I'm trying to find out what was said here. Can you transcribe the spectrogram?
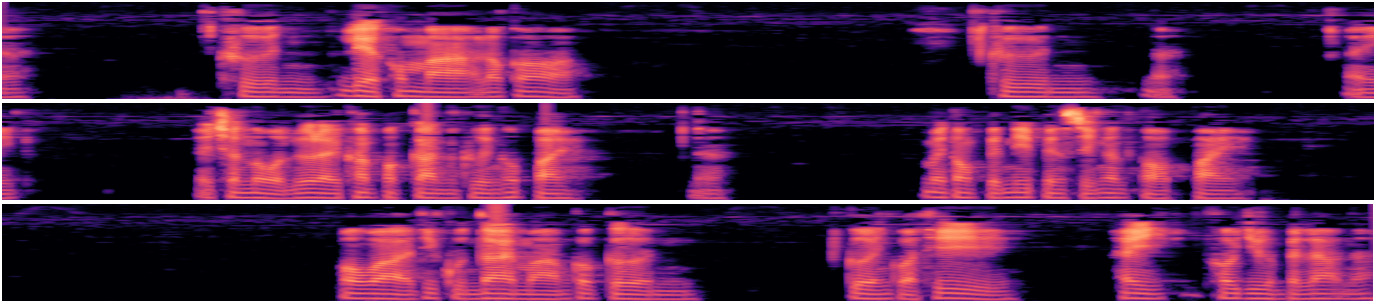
นะ คืนเรียกเขามาแล้วก็ คืนนะไอ้ไอ้โฉนดหรืออะไรค้ำประกันคืนเข้าไปนะไม่ต้องเป็นหนี้เป็นสินกันต่อไป เพราะว่าที่คุณได้มามันก็เกินเกินกว่าที่ให้เขายืมไปแล้วนะ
